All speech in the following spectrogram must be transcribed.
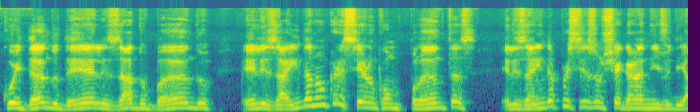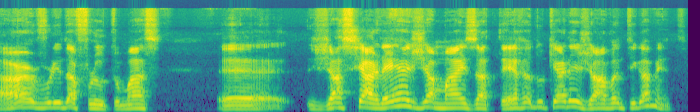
cuidando deles, adubando. Eles ainda não cresceram como plantas, eles ainda precisam chegar a nível de árvore e dar fruto, mas é, já se areja mais a terra do que arejava antigamente.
